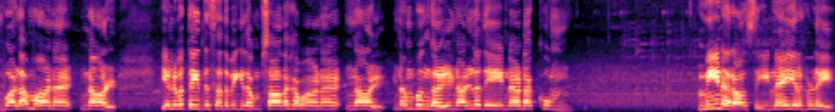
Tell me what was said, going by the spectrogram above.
வளமான நாள். எழுபத்தைந்து சதவிகிதம் சாதகமான நாள். நம்புங்கள் நல்லதே நடக்கும். மீன ராசி நேயர்களே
